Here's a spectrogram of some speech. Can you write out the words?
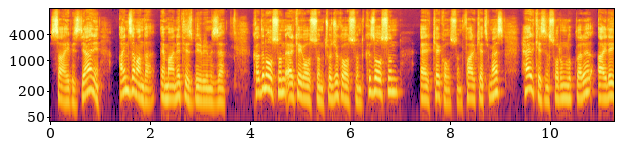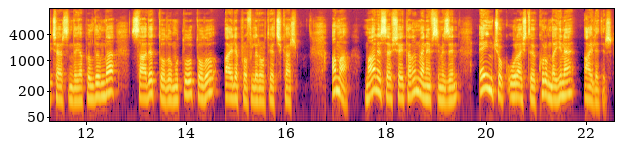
sahibiz. Yani aynı zamanda emanetiz birbirimize. Kadın olsun, erkek olsun, çocuk olsun, kız olsun, erkek olsun fark etmez. Herkesin sorumlulukları aile içerisinde yapıldığında saadet dolu, mutluluk dolu aile profilleri ortaya çıkar. Ama maalesef şeytanın ve nefsimizin en çok uğraştığı kurum da yine ailedir.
